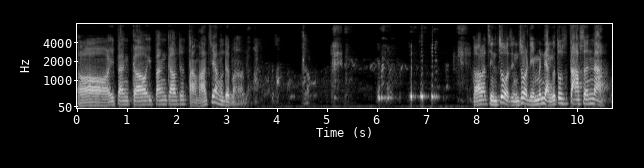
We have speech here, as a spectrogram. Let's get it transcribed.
哦，一般高，一般高就打麻将的嘛。好了，请坐，请坐。你们两个都是大声呐。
